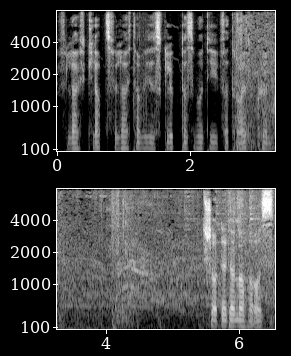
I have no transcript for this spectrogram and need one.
Vielleicht klappt's, vielleicht habe ich das Glück, dass wir die vertreiben können. Schaut nicht danach aus.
